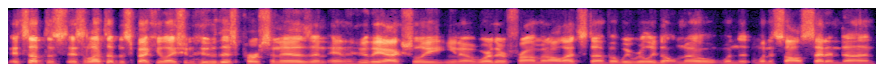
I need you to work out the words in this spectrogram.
it's up to it's left up to speculation who this person is and, and who they actually you know where they're from and all that stuff. But we really don't know when the when it's all said and done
